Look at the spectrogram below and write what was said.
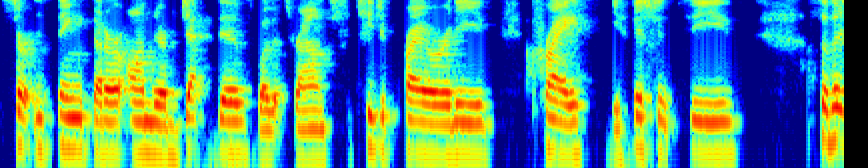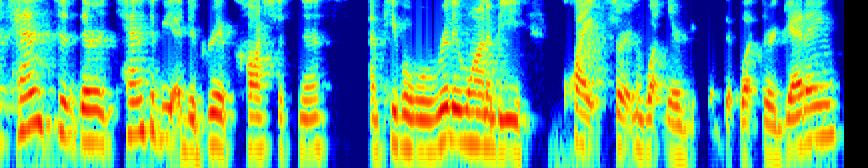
certain things that are on their objectives, whether it's around strategic priorities, price, efficiencies. So there tends to there tends to be a degree of cautiousness, and people will really want to be quite certain what they're what they're getting.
